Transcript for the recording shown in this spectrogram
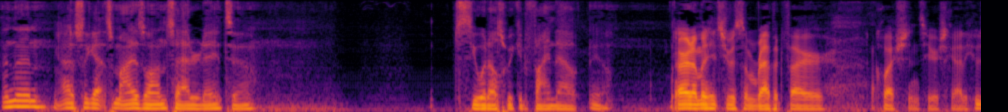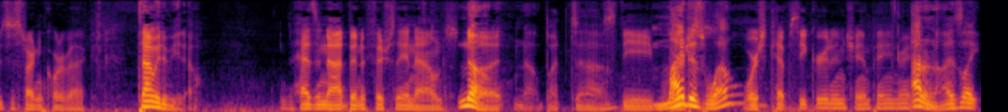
and then I obviously got some eyes on Saturday to see what else we could find out. Know, All right, I'm gonna hit you with some rapid fire questions here, Scotty. Who's the starting quarterback? Tommy DeVito. Has it not been officially announced. No, no, but uh, the might worst, as well. worst kept secret in Champaign, right I don't now. know. It's like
